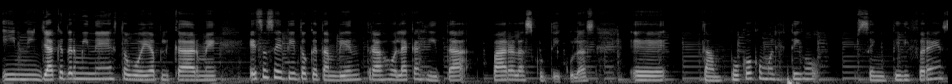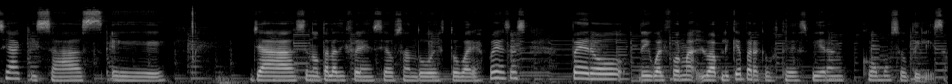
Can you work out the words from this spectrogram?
Y ya que terminé esto voy a aplicarme ese aceitito que también trajo la cajita para las cutículas. Eh, tampoco como les digo sentí diferencia, quizás eh, ya se nota la diferencia usando esto varias veces, pero de igual forma lo apliqué para que ustedes vieran cómo se utiliza.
